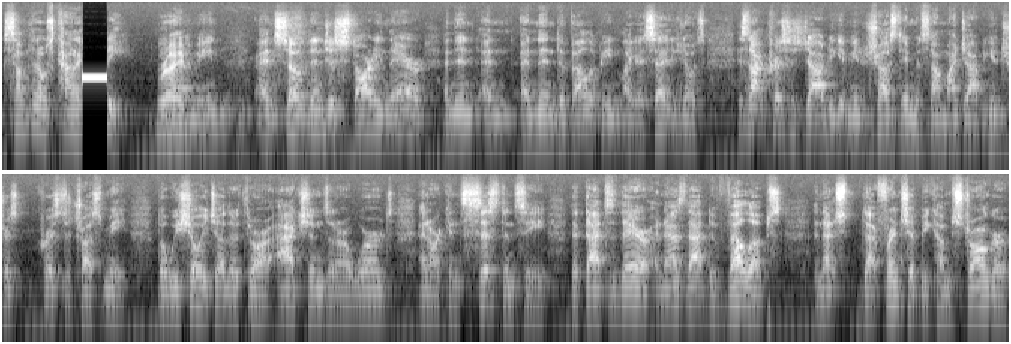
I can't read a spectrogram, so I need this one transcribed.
something that was kind of shitty you know Right. what I mean, and so then just starting there, and then and and then developing, like I said, you know, it's it's not Chris's job to get me to trust him. It's not my job to get Tris, Chris to trust me. But we show each other through our actions and our words and our consistency that that's there. And as that develops, and that that friendship becomes stronger,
